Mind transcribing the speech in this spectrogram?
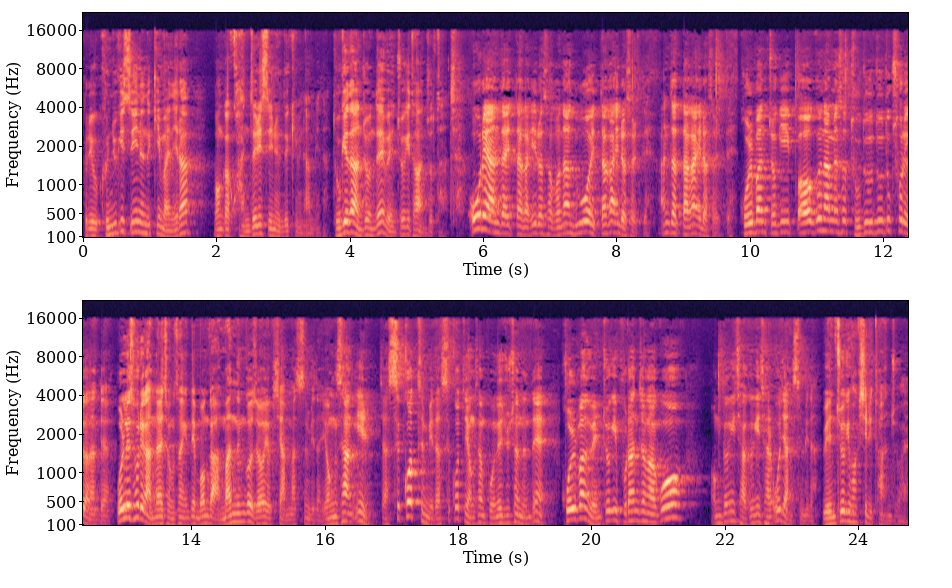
그리고 근육이 쓰이는 느낌이 아니라 뭔가 관절이 쓰이는 느낌이 납니다. 두 개 다 안 좋은데 왼쪽이 더 안 좋다. 자, 오래 앉아 있다가 일어서거나 누워 있다가 일어설 때, 앉았다가 일어설 때, 골반 쪽이 뻐근하면서 두두두둑 소리가 난대요. 원래 소리가 안 나야 정상인데 뭔가 안 맞는 거죠. 역시 안 맞습니다. 영상 1. 자, 스쿼트입니다. 스쿼트 영상 보내 주셨는데 골반 왼쪽이 불안정하고 엉덩이 자극이 잘 오지 않습니다. 왼쪽이 확실히 더 안 좋아요.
